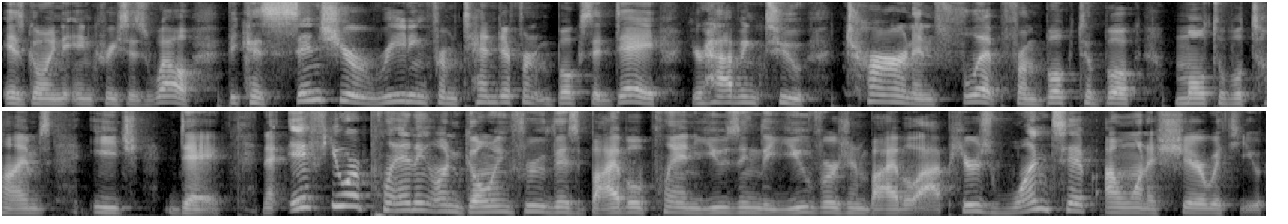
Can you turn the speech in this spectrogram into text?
is going to increase as well. Because since you're reading from 10 different books a day, you're having to turn and flip from book to book multiple times each day. Now, if you are planning on going through this Bible plan using the YouVersion Bible app, here's one tip I want to share with you.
